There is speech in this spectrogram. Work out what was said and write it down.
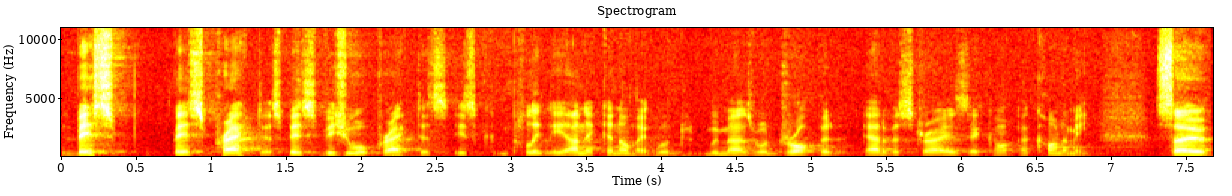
The best, best practice, best visual practice is completely uneconomic. We'll, we may as well drop it out of Australia's eco- economy. So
